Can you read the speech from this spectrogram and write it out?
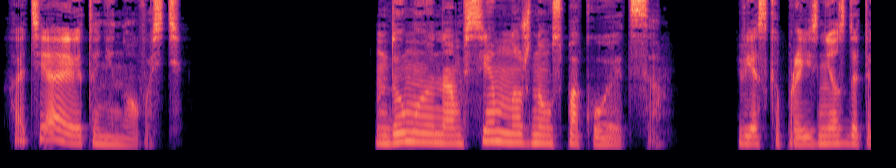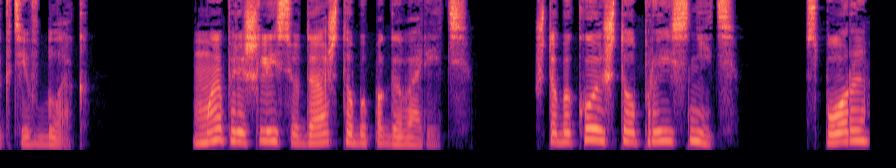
Хотя это не новость. «Думаю, нам всем нужно успокоиться», — веско произнес детектив Блэк. «Мы пришли сюда, чтобы поговорить, чтобы кое-что прояснить. Споры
